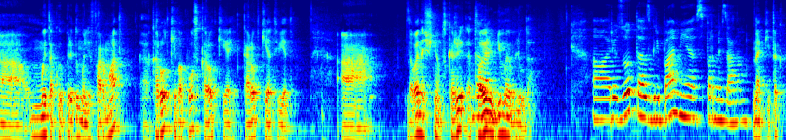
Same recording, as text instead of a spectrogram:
а, мы такой придумали формат. А, короткий вопрос, короткий, короткий ответ. А, давай начнем. Скажи, Давай. твое любимое блюдо? Ризотто с грибами, с пармезаном. Напиток?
